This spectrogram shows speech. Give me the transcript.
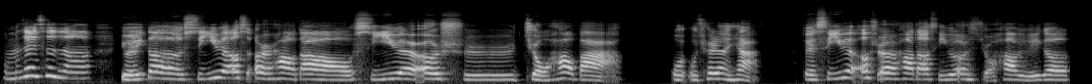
我们这次呢有一个十一月二十二号到十一月二十九号吧，我我确认一下，对，十一月二十二号到十一月二十九号有一个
